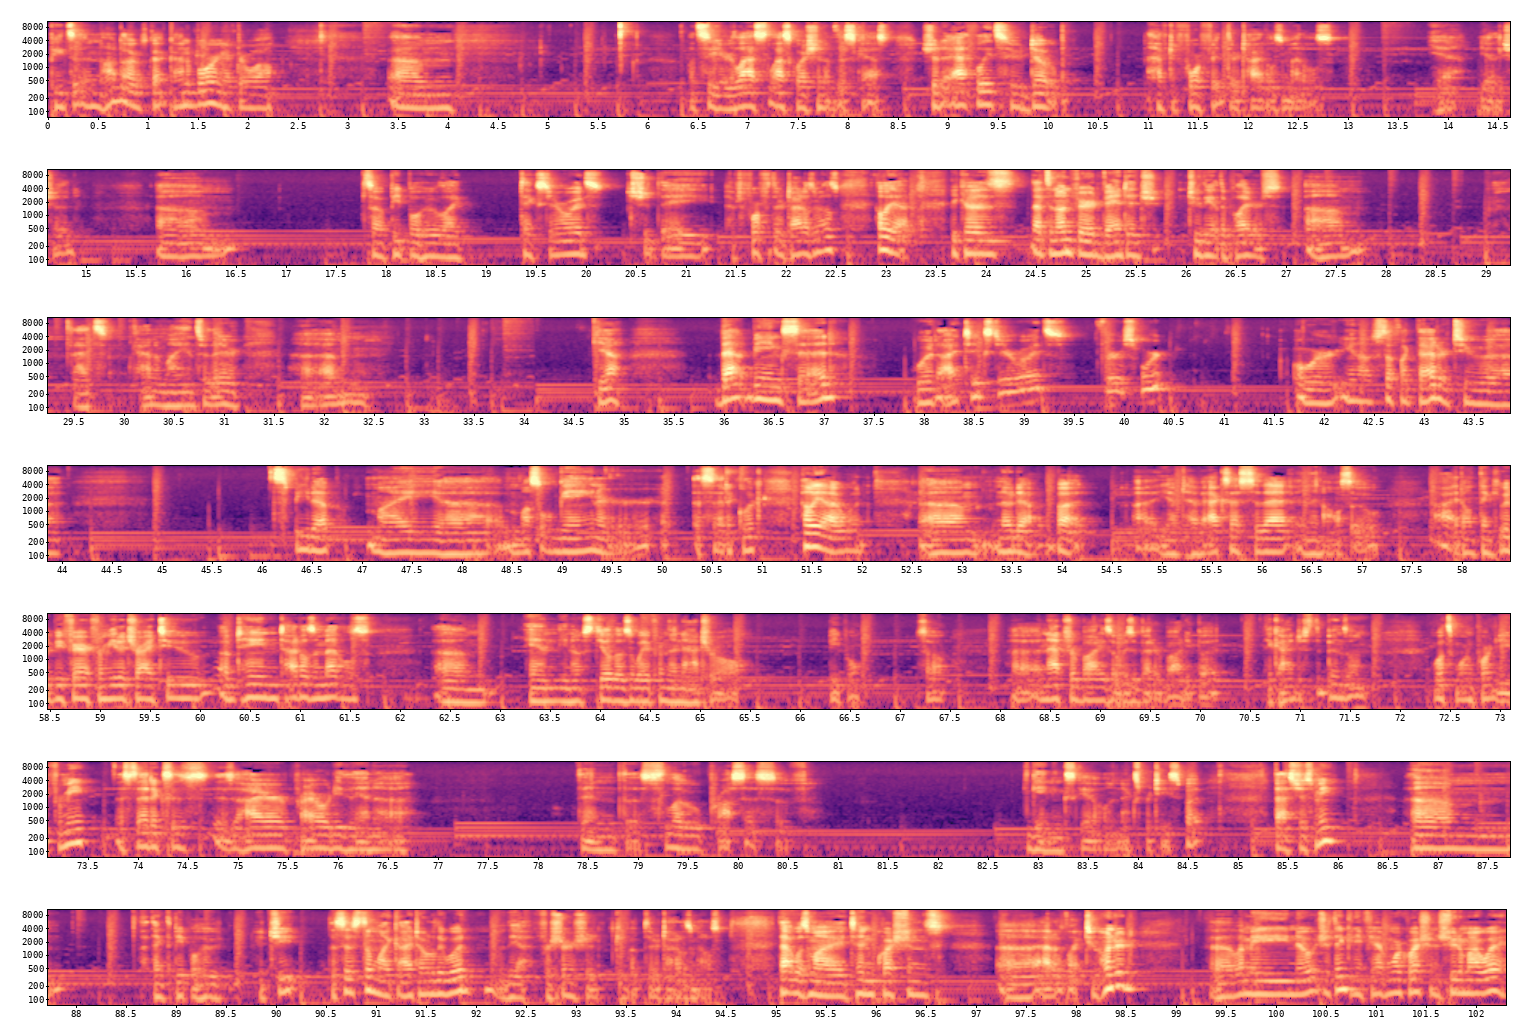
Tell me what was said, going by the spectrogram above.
pizza and hot dogs got kind of boring after a while. Um, Let's see here. Last last question of this cast: Should athletes who dope have to forfeit their titles and medals? Yeah, yeah, they should. Um, so people who like take steroids should they have to forfeit their titles and medals? Hell yeah, because that's an unfair advantage to the other players. Um, that's kind of my answer there. Um, yeah. That being said, would I take steroids for a sport? Or, you know, stuff like that, or to uh, speed up my uh, muscle gain or aesthetic look? Hell yeah, I would. Um, no doubt. But uh, you have to have access to that, and then also, I don't think it would be fair for me to try to obtain titles and medals um, and, you know, steal those away from the natural people. So uh, a natural body is always a better body, but it kind of just depends on what's more important to you. For me, aesthetics is is a higher priority than uh, than the slow process of gaining skill and expertise. But that's just me. Um, I think the people who, who cheat the system like I totally would, yeah, for sure should give up their titles and medals. That was my 10 questions uh, out of like 200. Uh, let me know what you're thinking. If you have more questions, shoot them my way.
